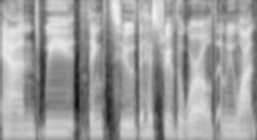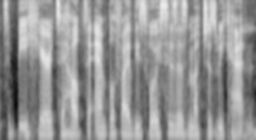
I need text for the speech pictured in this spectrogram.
And we think to the history of the world, and we want to be here to help to amplify these voices as much as we can.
